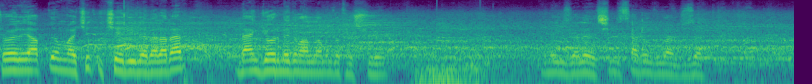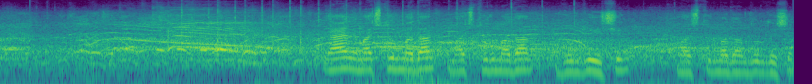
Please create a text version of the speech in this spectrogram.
Şöyle yaptığım vakit iki eliyle beraber ben görmedim anlamında taşıyor. Ne güzel evet şimdi sarıldılar güzel. Yani maç durmadan, maç durmadan durduğu için, maç durmadan durduğu için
